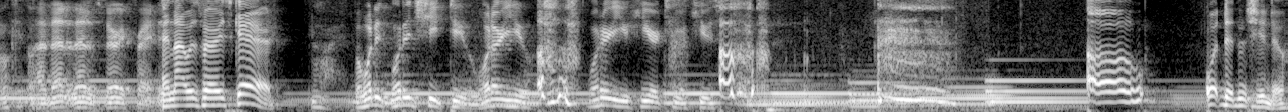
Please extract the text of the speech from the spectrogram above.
okay. Well, that that is very frightening. And I was very scared. But what did what did she do? What are you what are you here to accuse her? of? Oh, what didn't she do?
